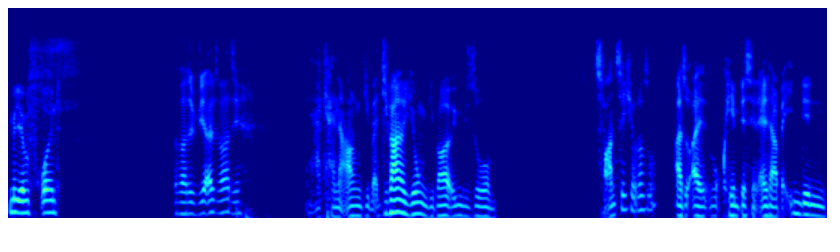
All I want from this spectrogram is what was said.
mit ihrem Freund. Warte, wie alt war die? Ja, keine Ahnung, die, war- die war jung, die war irgendwie so 20 oder so. Also, al- okay, ein bisschen älter, aber in den.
